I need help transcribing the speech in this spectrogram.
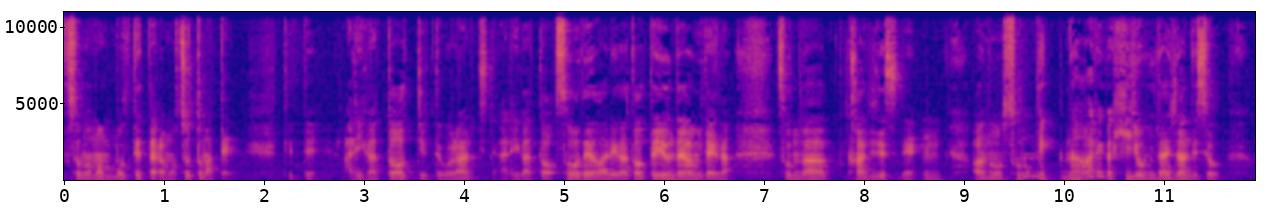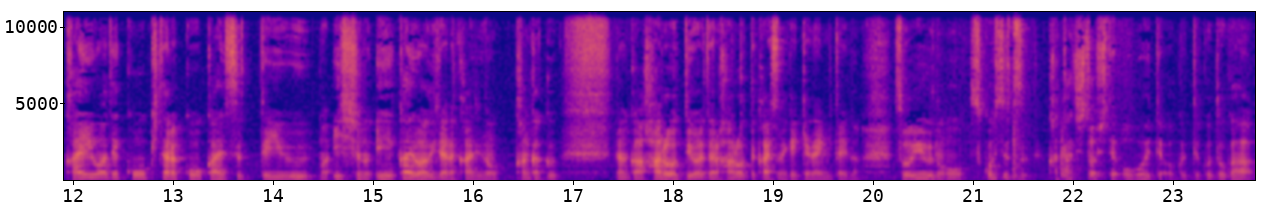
そのまま持ってったらもうちょっと待って。って言ってありがとうって言ってごらんって言ってありがとうそうだよありがとうって言うんだよみたいなそんな感じですね。うん。あのそのね流れが非常に大事なんですよ。会話でこう来たらこう返すっていう、まあ、一種の英会話みたいな感じの感覚。なんか「ハロー」って言われたら「ハロー」って返さなきゃいけないみたいなそういうのを少しずつ形として覚えておくってことが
